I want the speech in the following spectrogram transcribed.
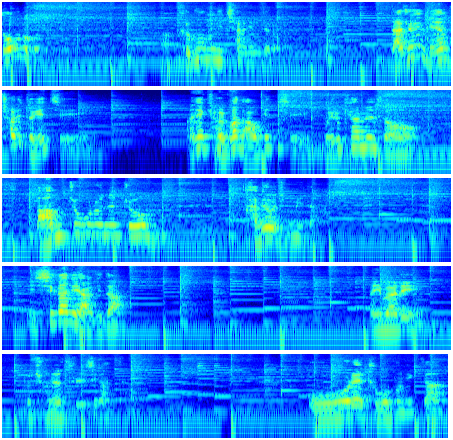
떠오르거든요. 아, 그 부분이 참 힘들어요. 나중에 그냥 처리 되겠지. 아니야, 결과 나오겠지. 뭐 이렇게 하면서 마음적으로는 좀 가벼워집니다. 이 시간이 약이다. 이 말이 또 전혀 틀리지가 않다. 오래 두고 보니까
